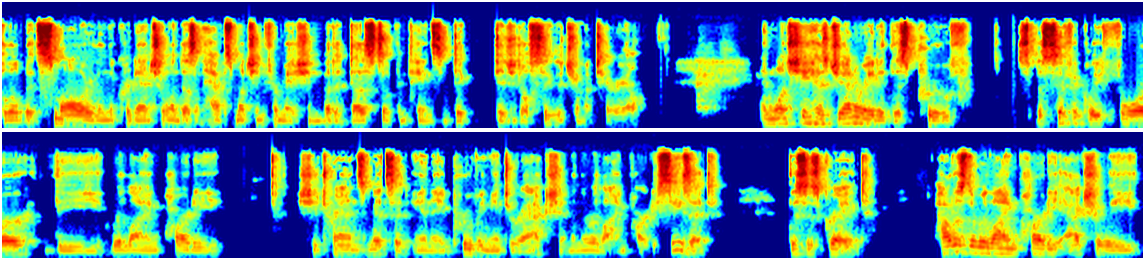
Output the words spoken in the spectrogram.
a little bit smaller than the credential and doesn't have as much information, but it does still contain some di digital signature material. And once she has generated this proof specifically for the relying party she transmits it in a proving interaction and the relying party sees it. This is great. How does the relying party actually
